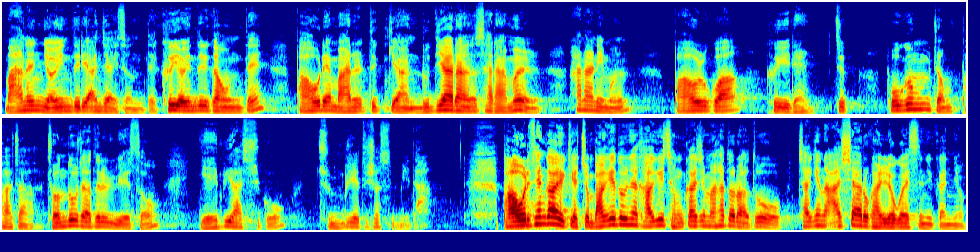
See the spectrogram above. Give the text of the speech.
많은 여인들이 앉아 있었는데 그 여인들 가운데 바울의 말을 듣게 한 루디아라는 사람을 하나님은 바울과 그 일행 즉 복음 전파자 전도자들을 위해서 예비하시고 준비해 두셨습니다. 바울이 생각했겠죠. 마게도냐 가기 전까지만 하더라도 자기는 아시아로 가려고 했으니까요.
